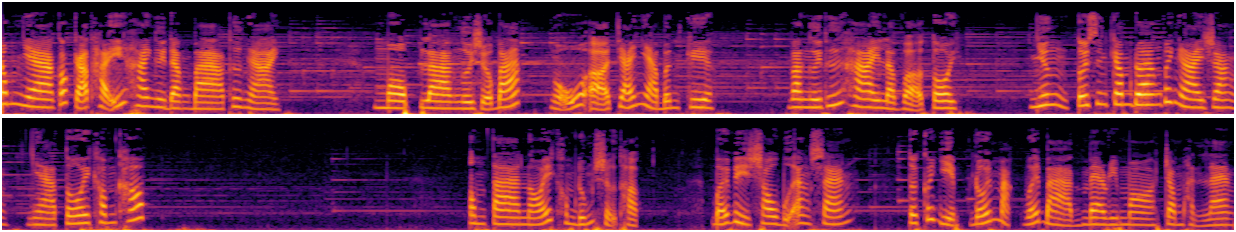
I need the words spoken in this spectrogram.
Trong nhà có cả thảy hai người đàn bà thưa ngài. Một là người rửa bát, ngủ ở trái nhà bên kia. Và người thứ hai là vợ tôi. Nhưng tôi xin cam đoan với ngài rằng nhà tôi không khóc. Ông ta nói không đúng sự thật. Bởi vì sau bữa ăn sáng, tôi có dịp đối mặt với bà Barrymore trong hành lang.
